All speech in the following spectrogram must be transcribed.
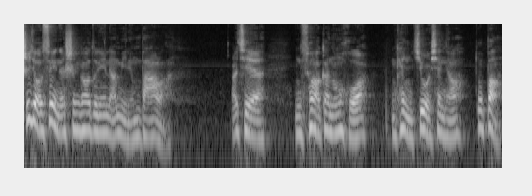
十九岁，你的身高都已经两米零八了，而且你从小干农活，你看你肌肉线条多棒，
